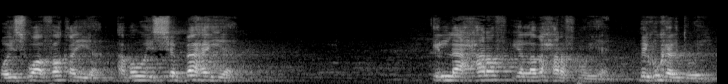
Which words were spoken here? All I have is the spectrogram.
way iswaafaqayaan ama way isshabahayaan ilaa xaraf iyo laba xaraf mooyaane. Bay ku kala duwan yihiin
